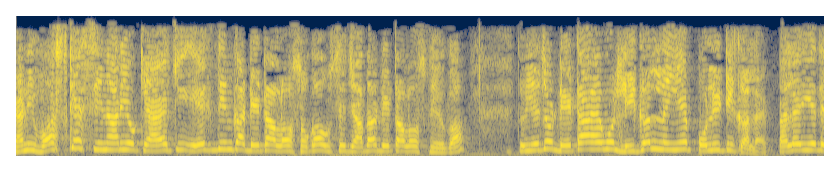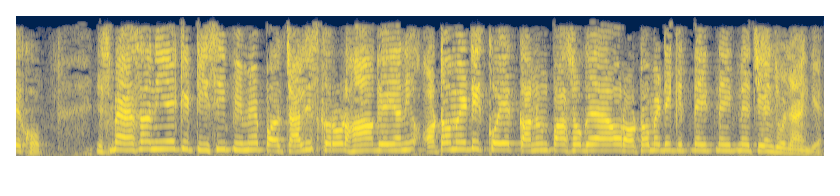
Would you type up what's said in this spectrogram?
यानी वर्स्ट केस सिनारियो क्या है कि एक दिन का डेटा लॉस होगा उससे ज़्यादा डेटा लॉस नहीं होगा। तो ये जो डेटा है वो लीगल नहीं है पॉलिटिकल है। पहले ये देखो इसमें ऐसा नहीं है कि टीसीपी में 40 करोड़ हाँ आ गए यानी ऑटोमेटिक कोई एक कानून पास हो गया है और ऑटोमेटिक इतने इतने इतने चेंज हो जाएँगे।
